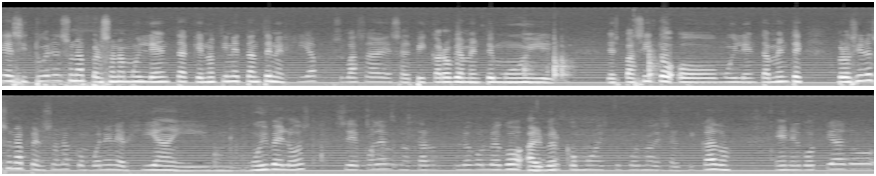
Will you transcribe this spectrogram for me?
que si tú eres una persona muy lenta que no tiene tanta energía, pues vas a salpicar obviamente muy despacito o muy lentamente, pero si eres una persona con buena energía y muy veloz, se puede notar luego luego al ver cómo es tu forma de salpicado. En el goteado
